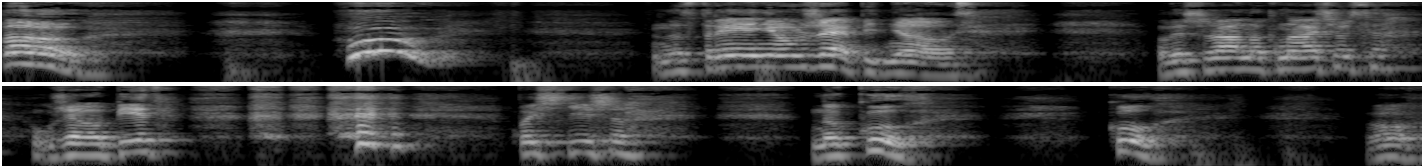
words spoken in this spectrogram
Пау! Фу! Настроєння вже піднялось. Лиш ранок почався, вже обід. Почти що. Ну кул. Кул. О.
